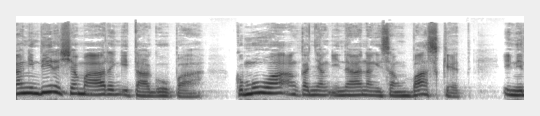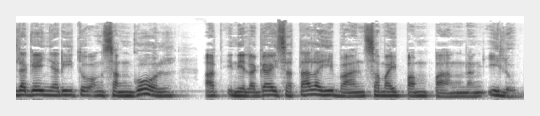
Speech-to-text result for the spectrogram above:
Nang hindi na siya maaring itago pa, kumuha ang kanyang ina ng isang basket, inilagay niya rito ang sanggol at inilagay sa talahiban sa may pampang ng ilog.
